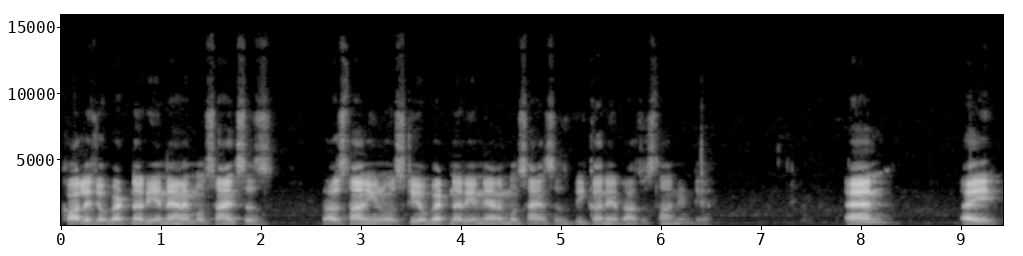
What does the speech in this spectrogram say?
College of Veterinary and Animal Sciences, Rajasthan University of Veterinary and Animal Sciences, Bikaner, Rajasthan, India. And I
